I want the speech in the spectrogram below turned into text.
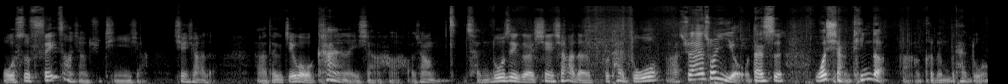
我是非常想去听一下线下的啊。这个结果我看了一下哈，好像成都这个线下的不太多啊。虽然说有，但是我想听的啊可能不太多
